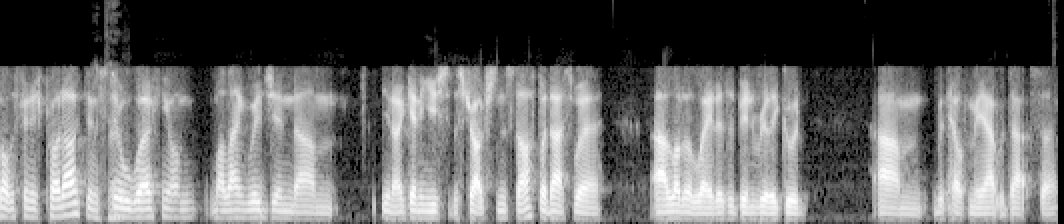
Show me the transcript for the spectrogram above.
not the finished product, and Okay. still working on my language and um, you know, getting used to the structures and stuff. But that's where a lot of the leaders have been really good um, with helping me out with that. So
